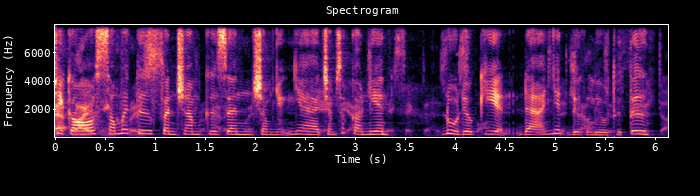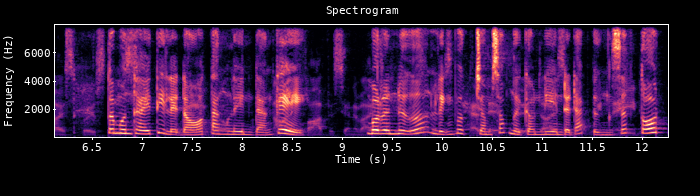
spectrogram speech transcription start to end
chỉ có 64% cư dân trong những nhà chăm sóc cao niên đủ điều kiện đã nhận được liều thứ tư. Tôi muốn thấy tỷ lệ đó tăng lên đáng kể. Một lần nữa, lĩnh vực chăm sóc người cao niên đã đáp ứng rất tốt,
